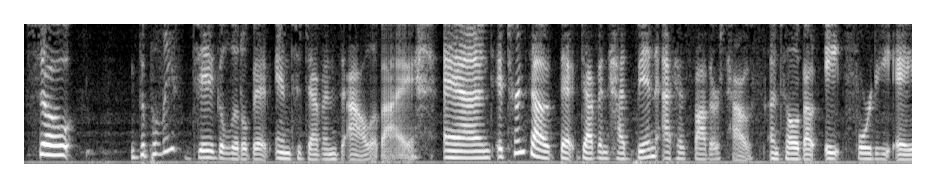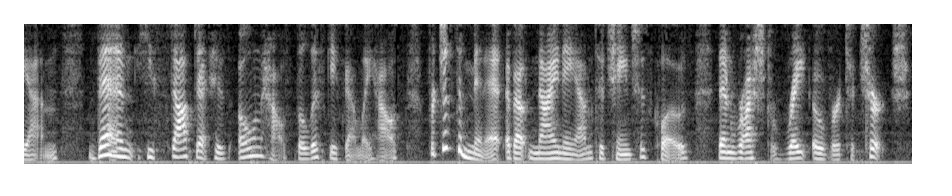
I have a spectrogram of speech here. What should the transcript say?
So the police dig a little bit into Devin's alibi, and it turns out that Devin had been at his father's house until about 8:40 a.m. Then he stopped at his own house, the Liske family house, for just a minute about 9 a.m. to change his clothes, then rushed right over to church.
